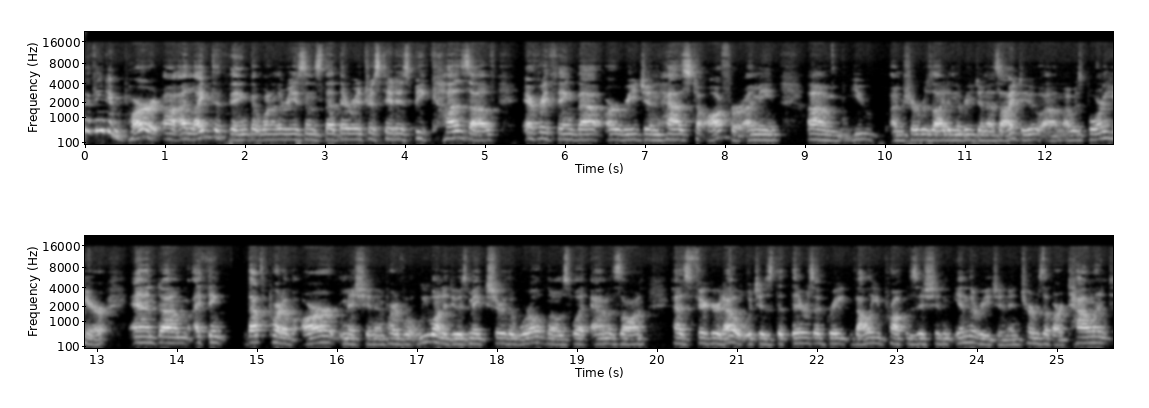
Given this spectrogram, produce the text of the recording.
I think, in part, uh, I like to think that one of the reasons that they're interested is because of everything that our region has to offer. I mean, um, you, I'm sure, reside in the region as I do. Um, I was born here. And um, I think that's part of our mission and part of what we want to do is make sure the world knows what Amazon has figured out, which is that there's a great value proposition in the region in terms of our talent,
